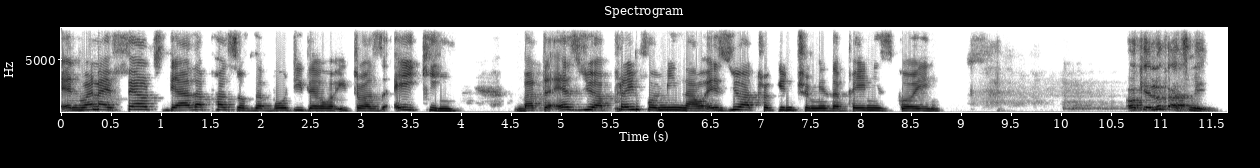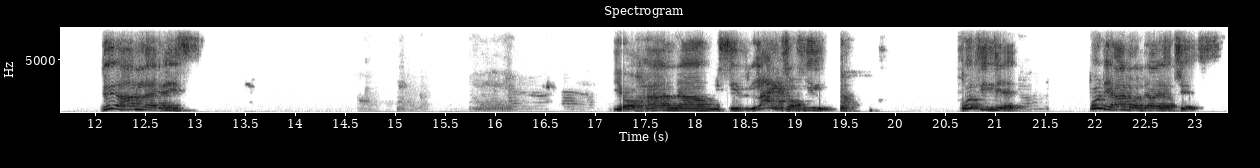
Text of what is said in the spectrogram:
And when I felt the other parts of the body, there were, it was aching. But as you are praying for me now, as you are talking to me, the pain is going. Okay, look at me. Do your hand like this. Your hand now receive light of healing. Put it there. Put the hand under your chest.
